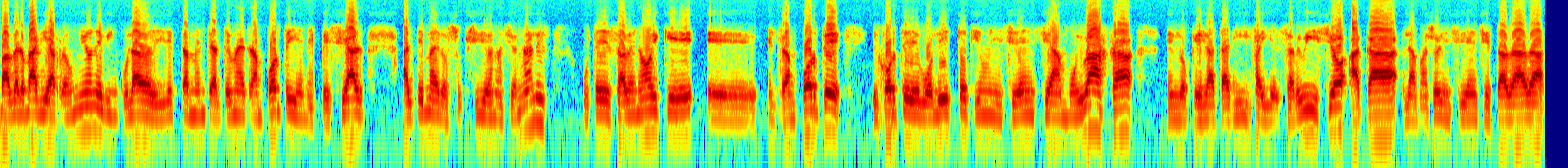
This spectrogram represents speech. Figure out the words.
va a haber varias reuniones vinculadas directamente al tema de transporte y en especial al tema de los subsidios nacionales. Ustedes saben hoy que eh, el transporte, el corte de boleto tiene una incidencia muy baja en lo que es la tarifa y el servicio. Acá la mayor incidencia está dada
